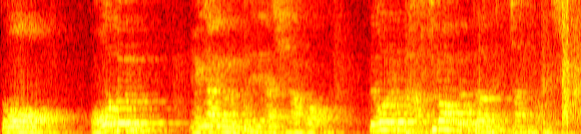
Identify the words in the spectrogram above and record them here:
또 모든 영향을 발휘하시라고 뜨거운 박수로 한번 더 힘찬 보내주십시오.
